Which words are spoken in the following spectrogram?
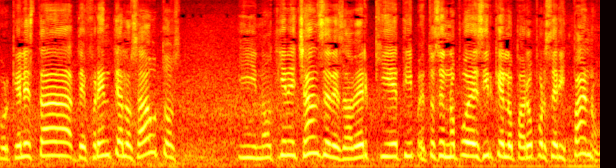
porque él está de frente a los autos y no tiene chance de saber qué tipo, entonces no puede decir que lo paró por ser hispano.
